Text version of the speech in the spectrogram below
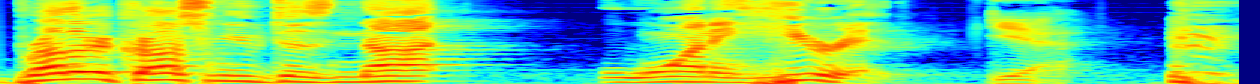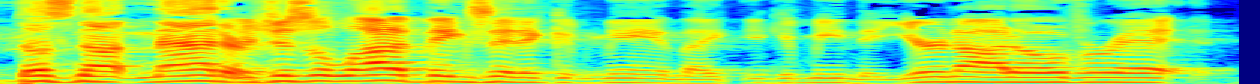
brother across from you does not want to hear it. Yeah. Does not matter. There's just a lot of things that it could mean. Like it could mean that you're not over it.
